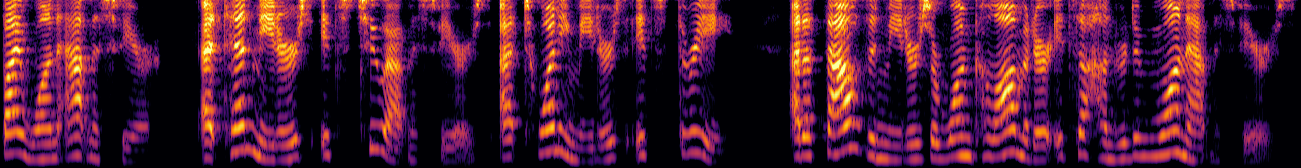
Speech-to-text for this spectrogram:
by 1 atmosphere. At 10 meters, it's 2 atmospheres. At 20 meters, it's 3. At a thousand meters or one kilometer, it's a hundred and one atmospheres.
